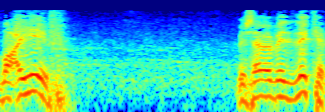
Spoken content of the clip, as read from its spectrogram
ضعيف بسبب الذكر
